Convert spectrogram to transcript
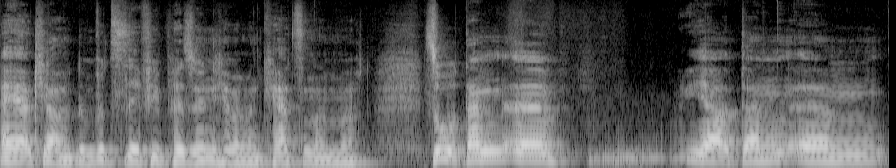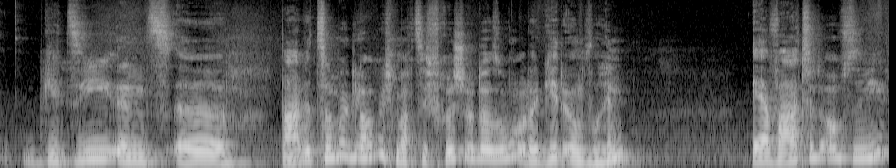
Ja, ja, klar, dann wird es sehr viel persönlicher, wenn man Kerzen anmacht. So, dann, äh, ja, dann ähm, geht sie ins äh, Badezimmer, glaube ich, macht sich frisch oder so, oder geht irgendwo hin. Er wartet auf sie.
